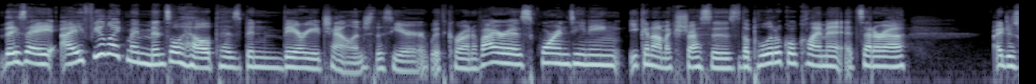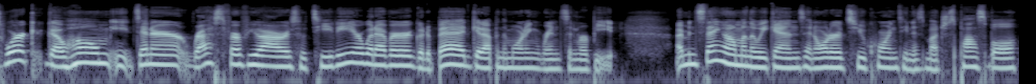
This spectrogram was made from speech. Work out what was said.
They say, I feel like my mental health has been very challenged this year with coronavirus, quarantining, economic stresses, the political climate, etc. I just work, go home, eat dinner, rest for a few hours with TV or whatever, go to bed, get up in the morning, rinse and repeat. I've been staying home on the weekends in order to quarantine as much as possible.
